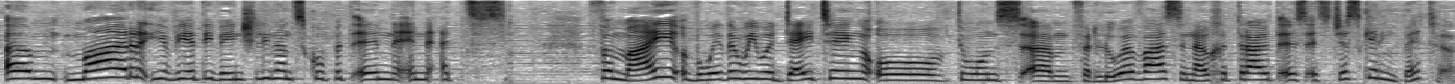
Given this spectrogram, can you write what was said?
Ehm um, maar jy weet eventually dan skop dit in en it's vir my whether we were dating or toe ons ehm um, verloof was en nou getroud is, it's just getting better.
